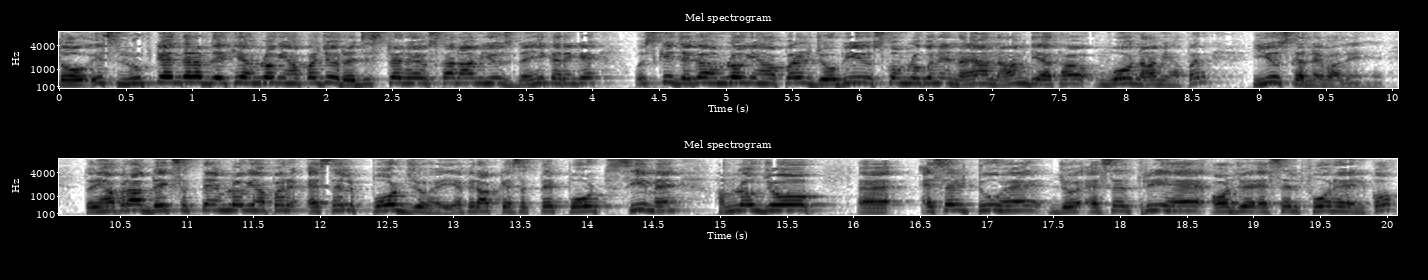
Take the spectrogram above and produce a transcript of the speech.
तो इस लूप के अंदर अब देखिए, हम लोग यहाँ पर जो रजिस्टर है, उसका नाम यूज़ नहीं करेंगे। उसकी जगह हम लोग यहाँ पर जो भी उसको हम लोगों ने नया नाम दिया था, वो नाम यहाँ पर यूज़ करने वाले हैं। तो यहाँ पर आप देख सकते हैं, हम लोग यहाँ पर एस एल पोर्ट जो है, या फिर आप कह सकते हैं पोर्ट सी में, हम लोग जो एस एल टू है, जो एस एल थ्री है, और जो एस एल फोर है, इनको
